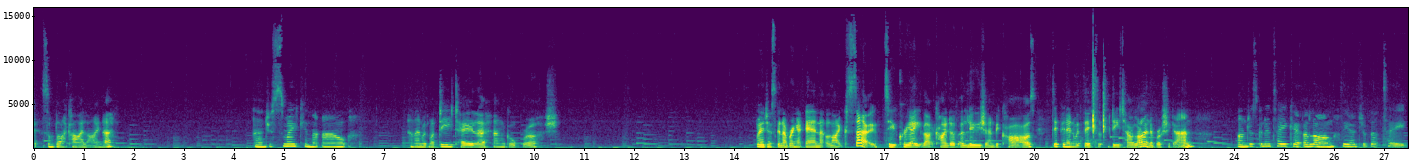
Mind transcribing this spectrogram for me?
Get some black eyeliner and just smoking that out. And then with my detailer angle brush. We're just gonna bring it in like so to create that kind of illusion because dipping in with this detail liner brush again I'm just gonna take it along the edge of that tape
